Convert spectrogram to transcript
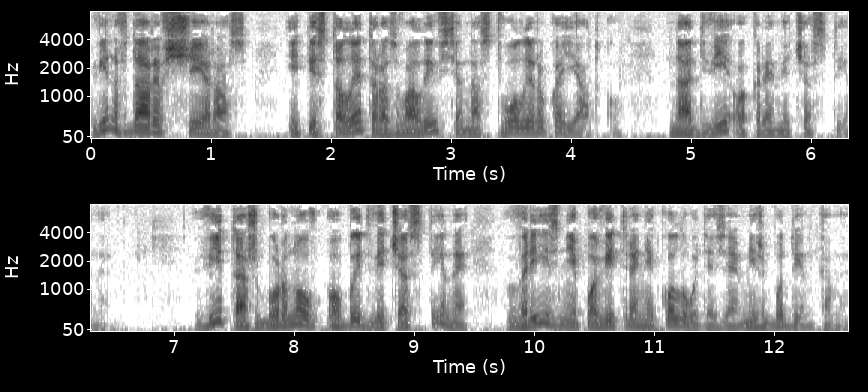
Він вдарив ще раз, і пістолет розвалився на ствол і рукоятку на дві окремі частини. Віта жбурнув обидві частини в різні повітряні колодязі між будинками.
